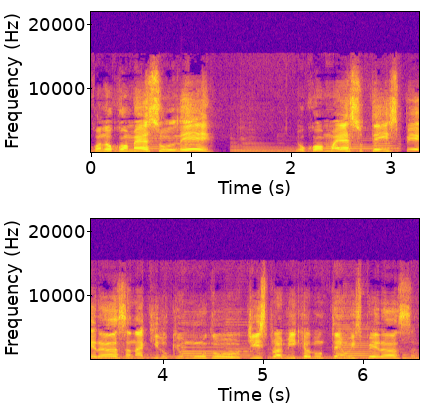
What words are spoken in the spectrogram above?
Quando eu começo a ler, eu começo a ter esperança naquilo que o mundo diz para mim que eu não tenho esperança.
